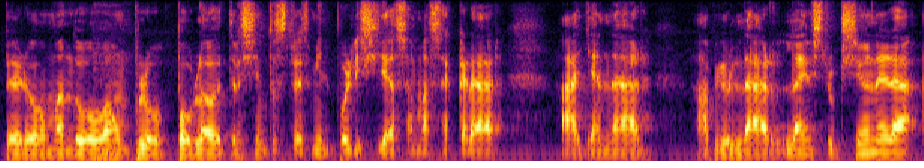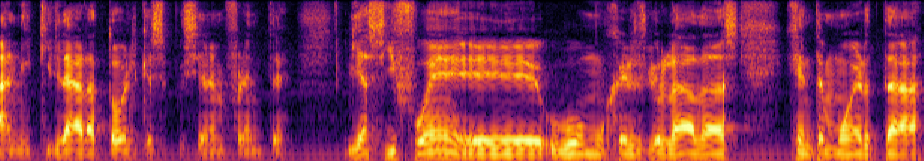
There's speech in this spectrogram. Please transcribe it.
pero mandó a un poblado de 303 mil policías a masacrar, a allanar, a violar. La instrucción era aniquilar a todo el que se pusiera enfrente. Y así fue. Eh, hubo mujeres violadas, gente muerta,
